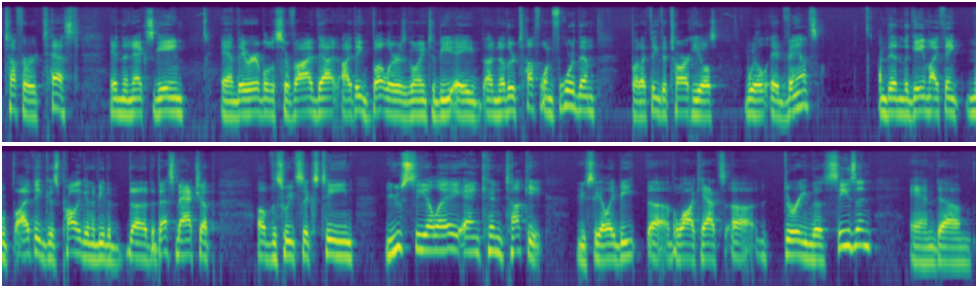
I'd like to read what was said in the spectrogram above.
tougher test in the next game, and they were able to survive that. I think Butler is going to be a another tough one for them but I think the Tar Heels will advance. And then the game I think I think is probably going to be the, the, the best matchup of the Sweet 16: UCLA and Kentucky. UCLA beat uh, the Wildcats uh, during the season, and um,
